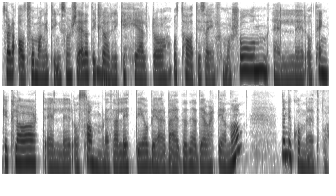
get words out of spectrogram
så er det altfor mange ting som skjer. At de klarer ikke helt å, å, ta til seg informasjon, eller å tenke klart, eller å samle seg litt i å bearbeide det de har vært igjennom. Men det kommer etterpå.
